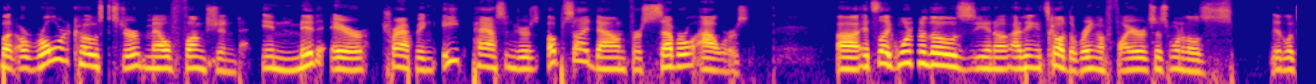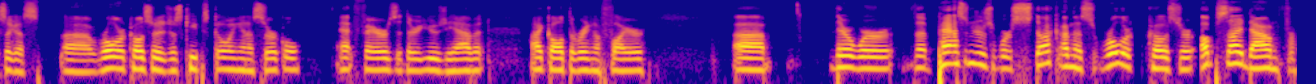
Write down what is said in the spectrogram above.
but a roller coaster malfunctioned in midair, trapping eight passengers upside down for several hours. Uh, it's like one of those, you know, I think it's called the Ring of Fire. It's just one of those. It looks like a uh, roller coaster that just keeps going in a circle at fairs that they usually have it. I call it the Ring of Fire. Uh, there were the passengers were stuck on this roller coaster upside down for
